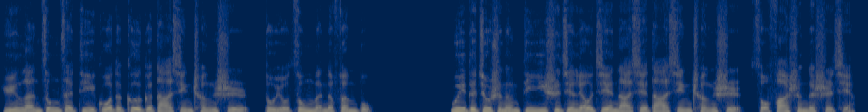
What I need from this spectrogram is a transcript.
云岚宗在帝国的各个大型城市都有宗门的分布，为的就是能第一时间了解哪些大型城市所发生的事情。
